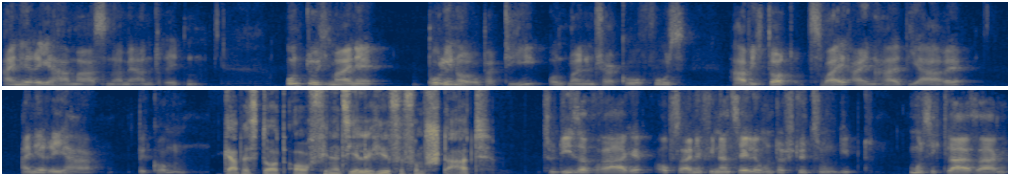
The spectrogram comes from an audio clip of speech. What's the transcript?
eine Reha-Maßnahme antreten Und durch meine Polyneuropathie und meinen Charcot-Fuß habe ich dort zweieinhalb Jahre eine Reha bekommen. Gab es dort auch finanzielle Hilfe vom Staat? Zu dieser Frage, ob es eine finanzielle Unterstützung gibt, muss ich klar sagen,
